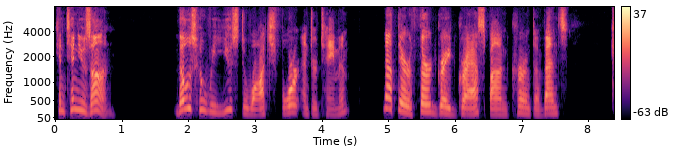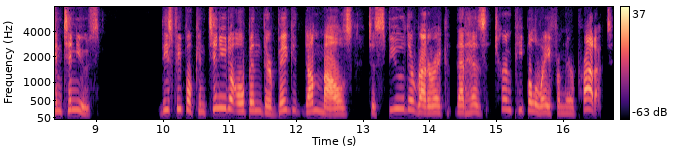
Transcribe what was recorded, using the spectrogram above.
continues on. Those who we used to watch for entertainment, not their third grade grasp on current events, continues. These people continue to open their big, dumb mouths to spew the rhetoric that has turned people away from their product.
